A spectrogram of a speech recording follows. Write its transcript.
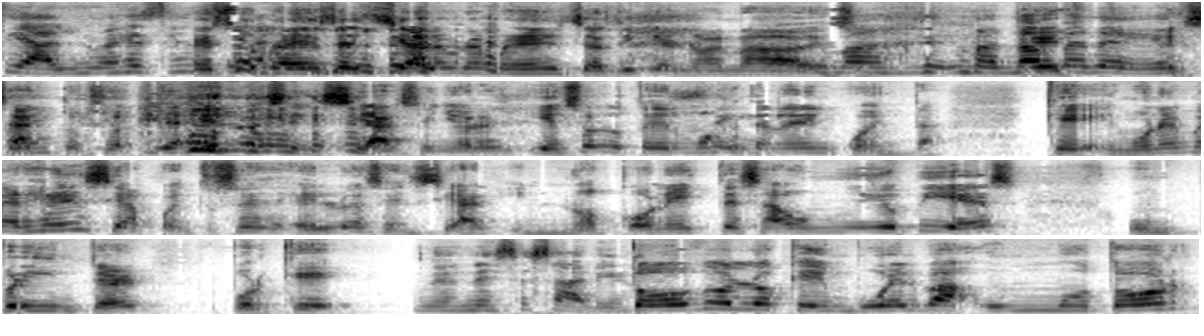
esencial, no es esencial. Eso no es esencial en una emergencia, así que no hay nada de eso. Ma- manda Este, PDF. Exacto, eso- es lo esencial, señores, y eso lo tenemos que tener en cuenta, que en una emergencia, pues entonces es lo esencial, y no conectes a un UPS, un printer, porque No es necesario. todo lo que envuelva un motor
